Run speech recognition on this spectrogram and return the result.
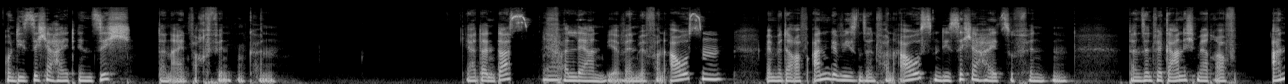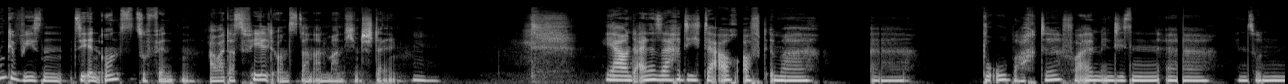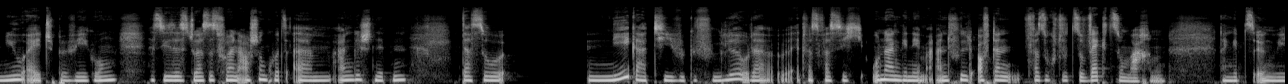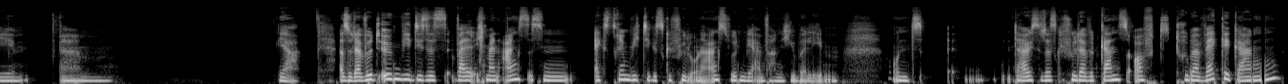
und die Sicherheit in sich dann einfach finden können. Ja, denn das ja. verlernen wir, wenn wir von außen, wenn wir darauf angewiesen sind, von außen die Sicherheit zu finden, dann sind wir gar nicht mehr darauf angewiesen, sie in uns zu finden. Aber das fehlt uns dann an manchen Stellen. Hm. Ja, und eine Sache, die ich da auch oft immer äh, beobachte, vor allem in diesen äh, in so New Age Bewegungen, ist dieses, du hast es vorhin auch schon kurz ähm, angeschnitten, dass so negative Gefühle oder etwas, was sich unangenehm anfühlt, oft dann versucht wird, so wegzumachen. Dann gibt es irgendwie, ähm, ja, also da wird irgendwie dieses, weil ich meine, Angst ist ein extrem wichtiges Gefühl. Ohne Angst würden wir einfach nicht überleben. Und äh, da habe ich so das Gefühl, da wird ganz oft drüber weggegangen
